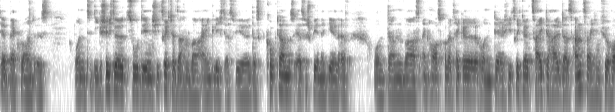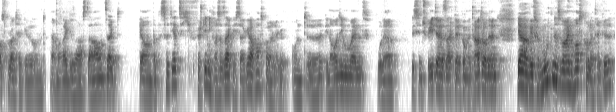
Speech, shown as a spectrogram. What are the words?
der Background ist. Und die Geschichte zu den Schiedsrichtersachen war eigentlich, dass wir das geguckt haben, das erste Spiel in der GLF. Und dann war es ein Horse Collar Tackle und der Schiedsrichter zeigte halt das Handzeichen für Horse Collar Tackle. Und ja, Mareike saß da und sagt, ja, und was ist das jetzt? Ich verstehe nicht, was er sagt. Ich sage, ja, Horse Collar Tackle. Und äh, genau in dem Moment, oder bisschen später sagt der Kommentator dann, ja, wir vermuten, es war ein Horse-Collar-Tackle.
